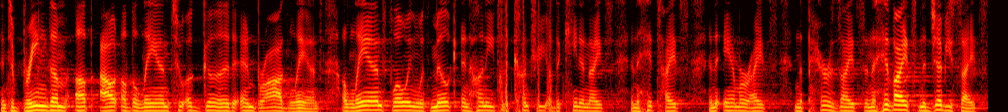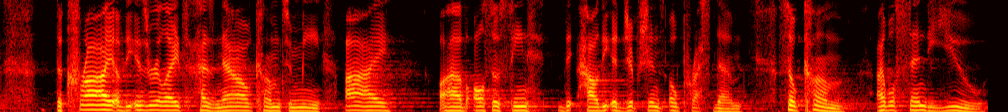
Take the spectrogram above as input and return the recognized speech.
and to bring them up out of the land to a good and broad land, a land flowing with milk and honey to the country of the Canaanites and the Hittites and the Amorites and the Perizzites and the Hivites and the Jebusites. The cry of the Israelites has now come to me. I have also seen the, how the Egyptians oppressed them. So come, I will send you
